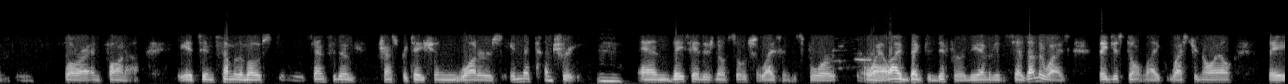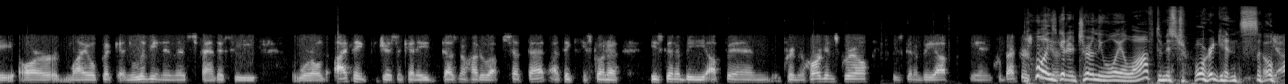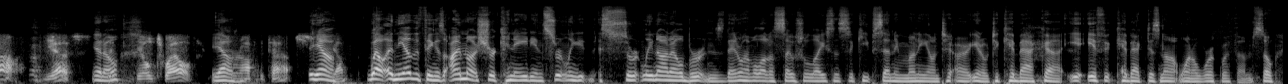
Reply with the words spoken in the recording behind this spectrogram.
flora and fauna. It's in some of the most sensitive transportation waters in the country. Mm-hmm. And they say there's no social license for oil. I beg to differ. The evidence says otherwise. They just don't like Western oil. They are myopic and living in this fantasy world. I think Jason Kenney does know how to upset that. I think he's going to he's going to be up in Premier Horgan's grill. He's going to be up in Quebecers. Well, he's going to turn the oil off to Mr. Horgan. So yeah, yes, you know, the old twelve. Yeah, turn off the taps. Yeah. Yep. Well, and the other thing is, I'm not sure Canadians certainly certainly not Albertans. They don't have a lot of social license to keep sending money on to uh, you know to Quebec uh, if it, Quebec does not want to work with them. So.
